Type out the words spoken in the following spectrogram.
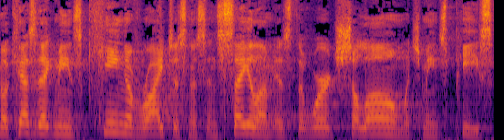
Melchizedek means king of righteousness, and Salem is the word shalom, which means peace.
